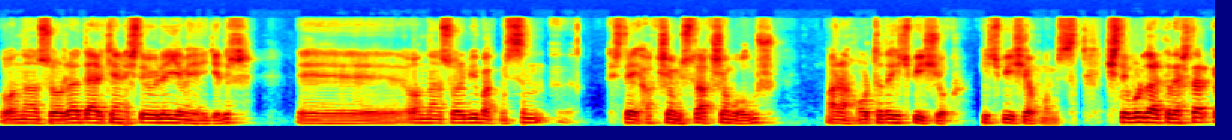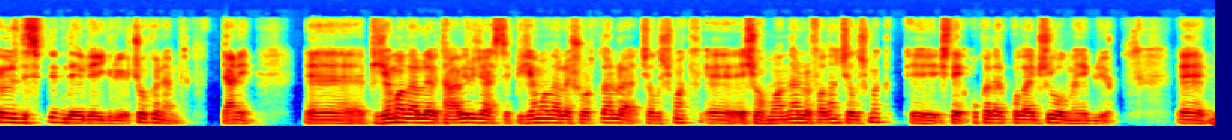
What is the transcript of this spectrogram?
Ondan sonra derken işte öğle yemeği gelir. Ee, ondan sonra bir bakmışsın işte akşamüstü akşam olmuş. Ana ortada hiçbir iş yok. Hiçbir iş yapmamışsın. İşte burada arkadaşlar öz disiplin devreye giriyor. Çok önemli. Yani e, pijamalarla tabiri caizse pijamalarla şortlarla çalışmak, e, eşofmanlarla falan çalışmak e, işte o kadar kolay bir şey olmayabiliyor. E,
